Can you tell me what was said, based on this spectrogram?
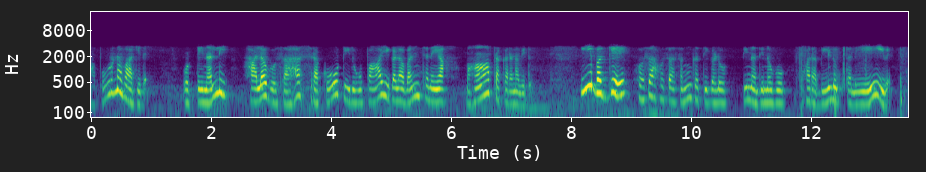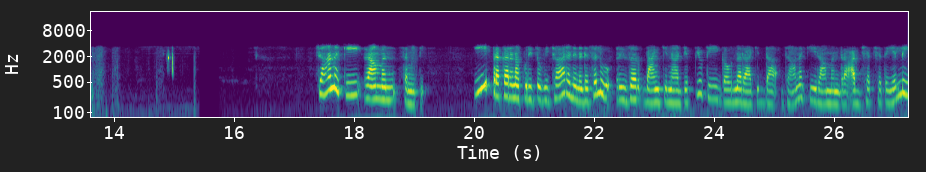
ಅಪೂರ್ಣವಾಗಿದೆ. ಒಟ್ಟಿನಲ್ಲಿ ಹಲವು ಸಹಸ್ರ ಕೋಟಿ ರೂಪಾಯಿಗಳ ವಂಚನೆಯ ಮಹಾಪ್ರಕರಣವಿದು. ಈ ಬಗ್ಗೆ ಹೊಸ ಹೊಸ ಸಂಗತಿಗಳು ದಿನ ದಿನವೂ ಹೊರಬೀಳುತ್ತಲೇ ಇವೆ. ಜಾನಕಿ ರಾಮನ್ ಸಮಿತಿ. ಈ ಪ್ರಕರಣ ಕುರಿತು ವಿಚಾರಣೆ ನಡೆಸಲು ರಿಸರ್ವ್ ಬ್ಯಾಂಕಿನ ಡೆಪ್ಯೂಟಿ ಗವರ್ನರ್ ಆಗಿದ್ದ ಜಾನಕಿ ರಾಮನ್ರ ಅಧ್ಯಕ್ಷತೆಯಲ್ಲಿ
